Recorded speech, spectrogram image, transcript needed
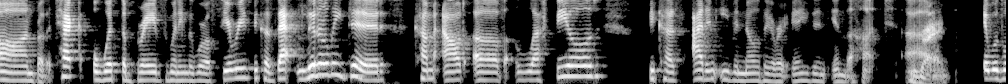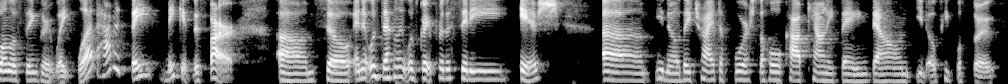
on brother tech with the braves winning the world series because that literally did come out of left field because i didn't even know they were even in the hunt. Um, right it was one of those things where wait what? How did they make it this far? Um so and it was definitely it was great for the city ish um you know they tried to force the whole cobb county thing down you know people's throats.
